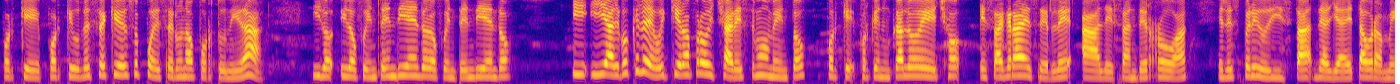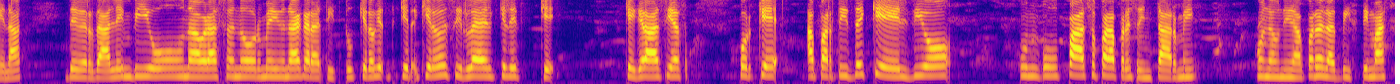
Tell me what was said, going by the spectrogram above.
porque, porque un obsequio eso puede ser una oportunidad. Y lo, y lo fue entendiendo, lo fue entendiendo. Y, algo que le debo y quiero aprovechar este momento, porque, porque nunca lo he hecho, es agradecerle a Alexander Roa, él es periodista de allá de Tauramena. De verdad le envío un abrazo enorme y una gratitud. Quiero, quiero, quiero decirle a él que, le, que, que gracias, porque a partir de que él dio un, paso para presentarme con la unidad para las víctimas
